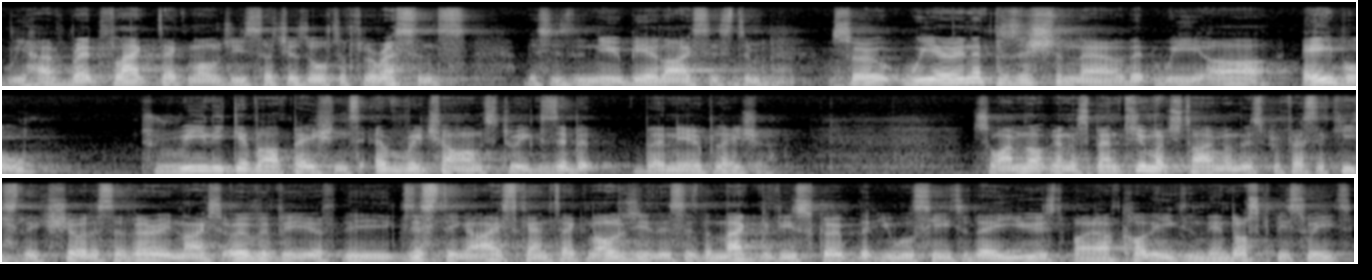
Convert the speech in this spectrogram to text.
We have red flag technologies such as autofluorescence. This is the new BLI system. So we are in a position now that we are able to really give our patients every chance to exhibit their neoplasia. So I'm not going to spend too much time on this. Professor Kiesslich showed us a very nice overview of the existing iScan technology. This is the MagnaView scope that you will see today used by our colleagues in the endoscopy suite.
